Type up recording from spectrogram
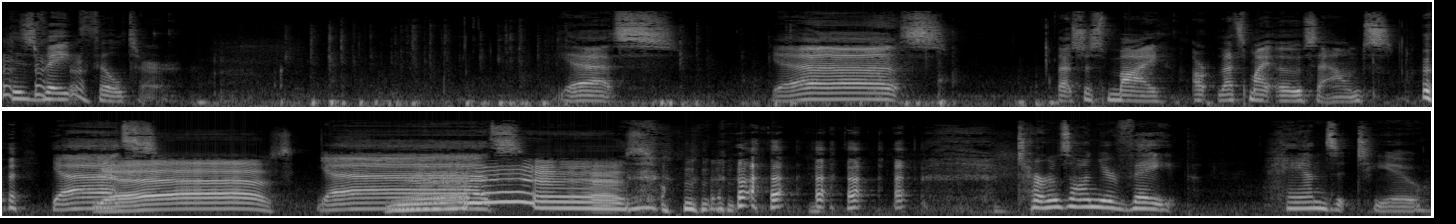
his vape filter. Yes, yes. That's just my. uh, That's my O sounds. yes, Yes. yes. Yes. Turns on your vape, hands it to you.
